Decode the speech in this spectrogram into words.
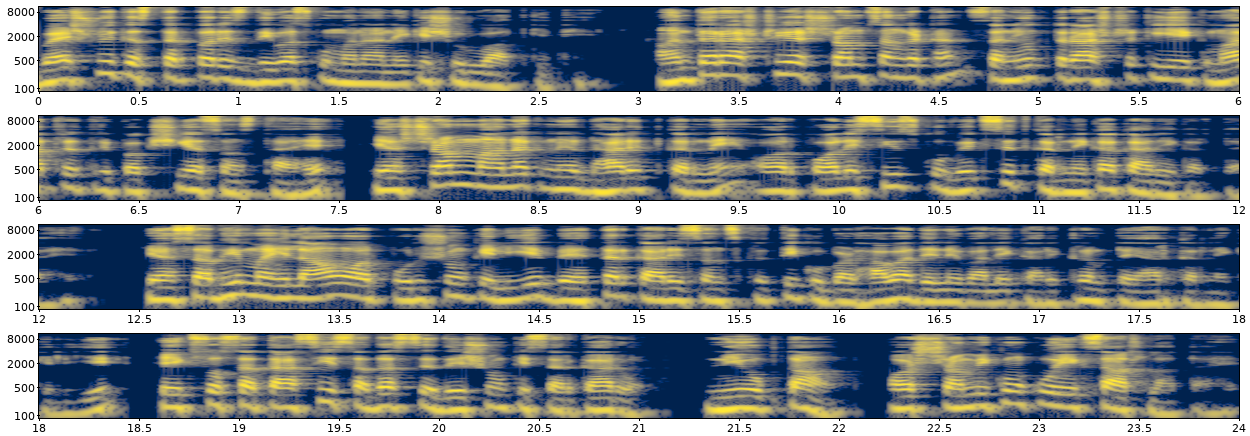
वैश्विक स्तर पर इस दिवस को मनाने की शुरुआत की थी। अंतर्राष्ट्रीय श्रम संगठन संयुक्त राष्ट्र की एकमात्र त्रिपक्षीय संस्था है। यह श्रम मानक निर्धारित करने और पॉलिसीज़ को विकसित करने का कार्य करता है। यह सभी महिलाओं और पुरुषों के लिए बेहतर कार्य संस्कृति को बढ़ावा देने वाले कार्यक्रम तैयार करने के लिए एक सौ सतासी सदस्य देशों की सरकारों, नियोक्ताओं और श्रमिकों को एक साथ लाता है।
